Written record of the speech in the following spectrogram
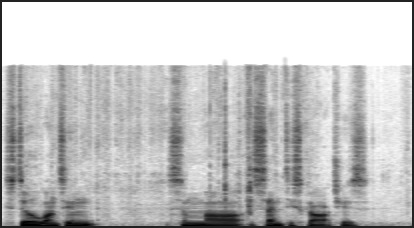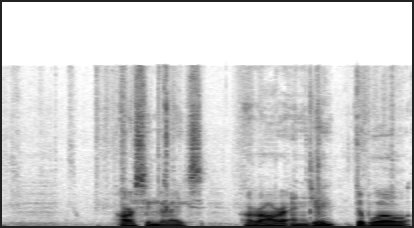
Still wanting some more Centiskorches or a Cinderace, Aurora Energy, Double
